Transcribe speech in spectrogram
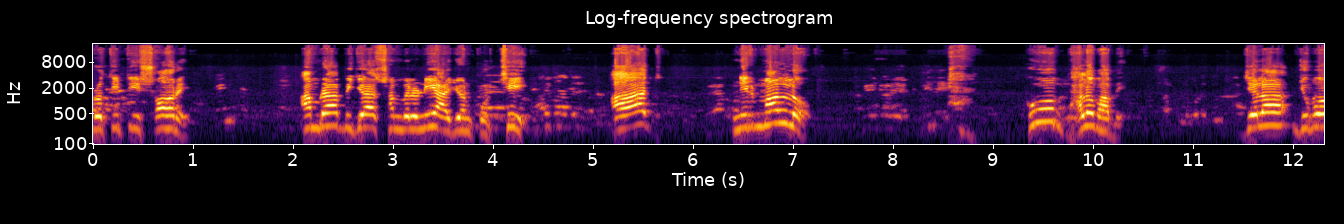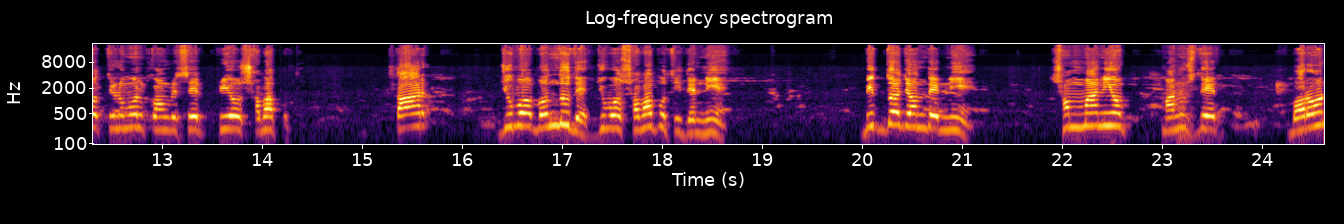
প্রতিটি শহরে আমরা বিজয়া সম্মেলনী আয়োজন করছি। আজ নির্মাল্য খুব ভালোভাবে জেলা যুব তৃণমূল কংগ্রেসের প্রিয় সভাপতি, তার যুব বন্ধুদের, যুব সভাপতিদের নিয়ে বিদ্যজনদের নিয়ে সম্মানীয় মানুষদের বরণ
